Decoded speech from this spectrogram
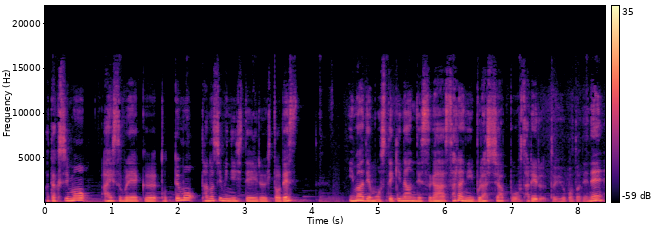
私もアイスブレイクとっても楽しみにしている人です。今でも素敵なんですがさらにブラッシュアップをされるということでね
